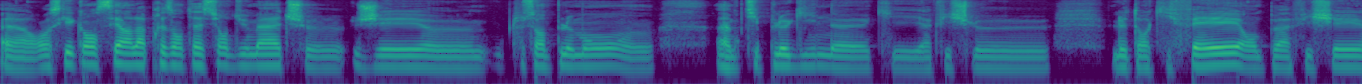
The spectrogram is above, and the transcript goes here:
Alors, en ce qui concerne la présentation du match, j'ai tout simplement un petit plugin qui affiche le, le temps qu'il fait. On peut afficher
